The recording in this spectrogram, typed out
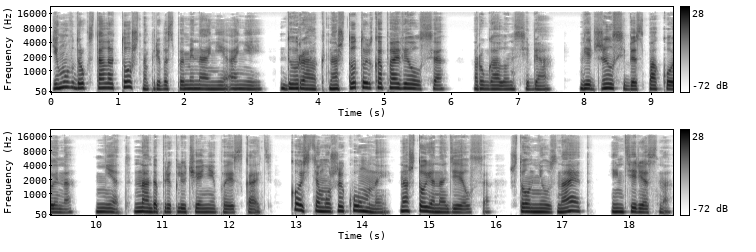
ему вдруг стало тошно при воспоминании о ней. «Дурак, на что только повелся!» — ругал он себя. «Ведь жил себе спокойно. Нет, надо приключений поискать. Костя мужик умный. На что я надеялся? Что он не узнает? Интересно.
